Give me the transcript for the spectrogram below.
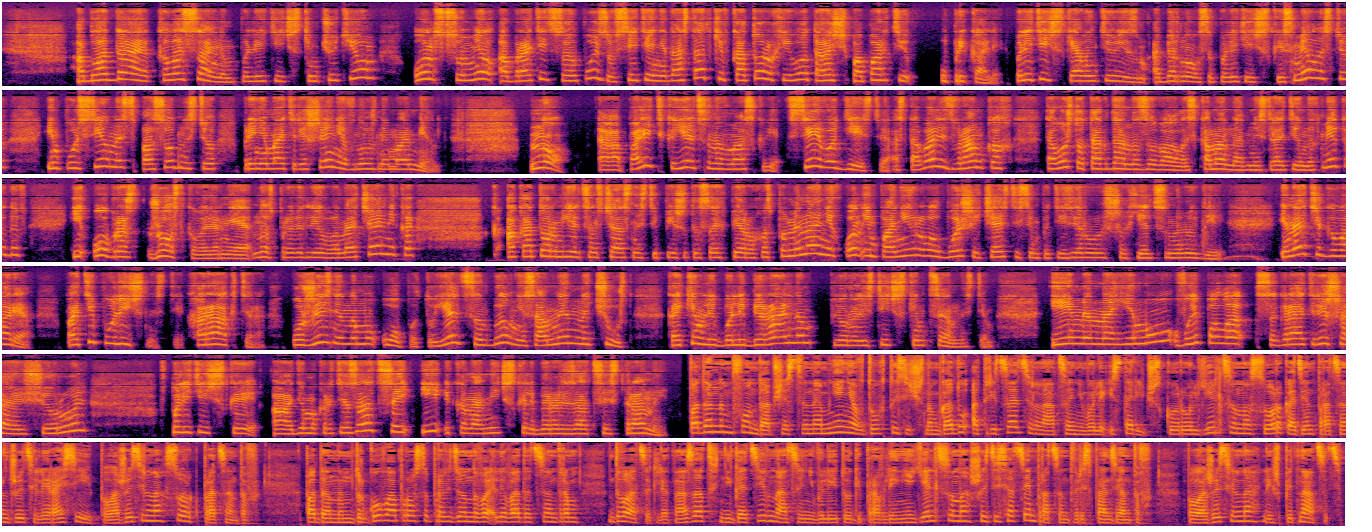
Обладая колоссальным политическим чутьем, он сумел обратить в свою пользу все те недостатки, в которых его товарищи по партии упрекали. Политический авантюризм обернулся политической смелостью, импульсивность, способностью принимать решения в нужный момент. Но а политика Ельцина в Москве, все его действия оставались в рамках того, что тогда называлось командно-административных методов, и образ жесткого, вернее, но справедливого начальника – о котором Ельцин, в частности, пишет в своих первых воспоминаниях, он импонировал большей части симпатизировавших Ельцину людей. Иначе говоря, по типу личности, характера, по жизненному опыту Ельцин был, несомненно, чужд каким-либо либеральным плюралистическим ценностям. И именно ему выпало сыграть решающую роль в политической а, демократизации и экономической либерализации страны. По данным Фонда «Общественное мнение», в 2000 году отрицательно оценивали историческую роль Ельцина 41% жителей России, положительно 40%. По данным другого опроса, проведенного Левада-центром, 20 лет назад негативно оценивали итоги правления Ельцина 67% респондентов, положительно лишь 15%.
